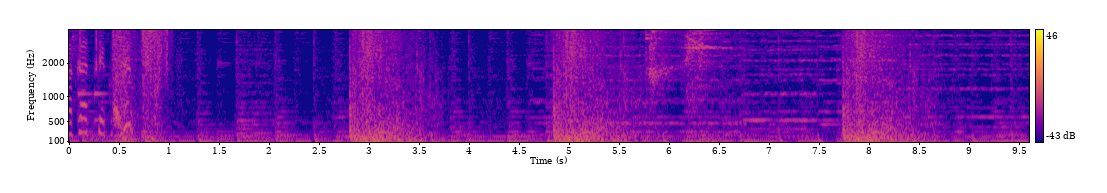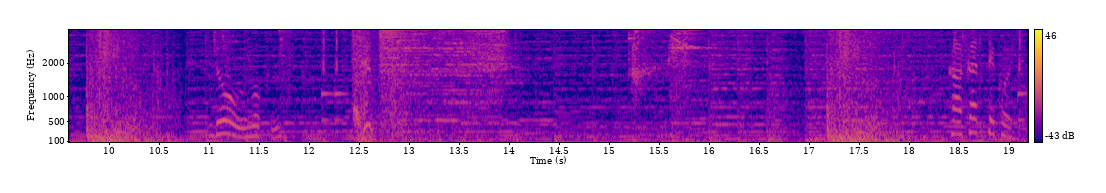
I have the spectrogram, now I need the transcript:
かかってこいどう動く？かかってこい。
